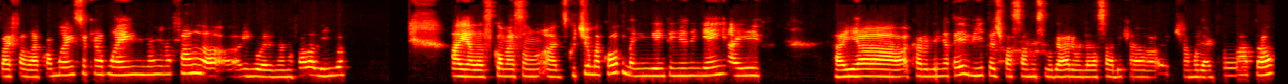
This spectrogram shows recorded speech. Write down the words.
vai falar com a mãe, só que a mãe não, não fala inglês, né? não fala língua. Aí elas começam a discutir uma coisa, mas ninguém entende ninguém, aí Aí a Carolina até evita de passar nesse lugar onde ela sabe que a, que a mulher está lá tal.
